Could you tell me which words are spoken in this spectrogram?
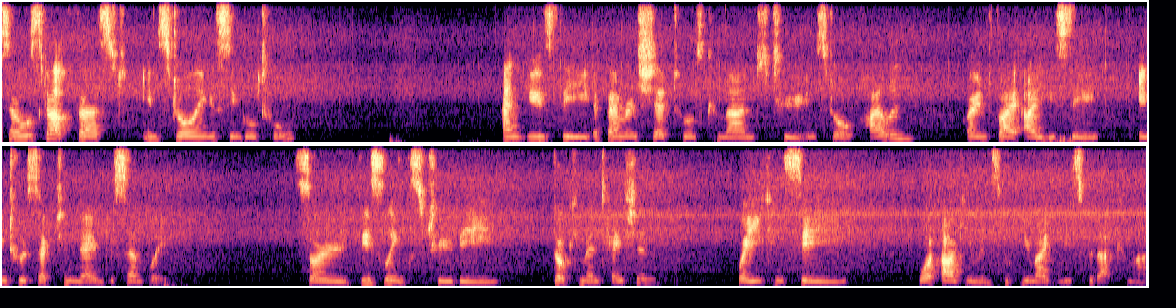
So we'll start first installing a single tool and use the Ephemeris shed tools command to install Pilon owned by IUC into a section named assembly. So this links to the documentation where you can see what arguments you might use for that command.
